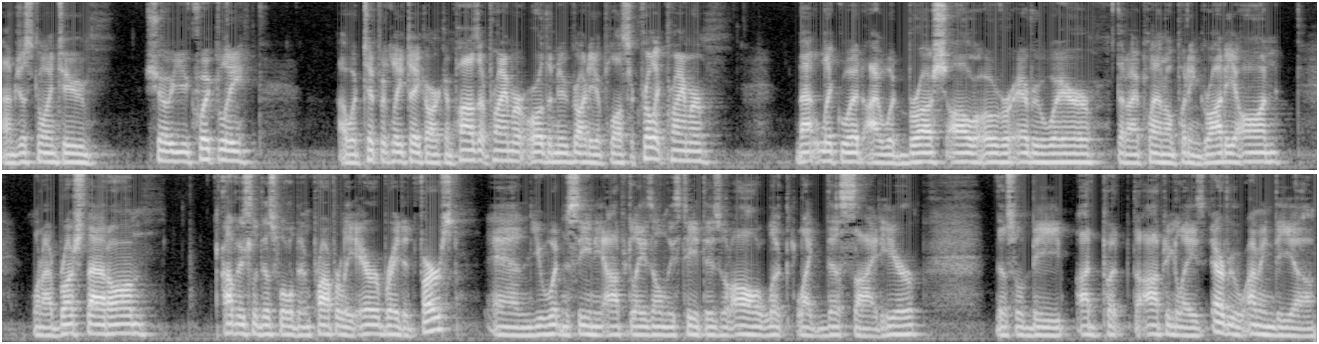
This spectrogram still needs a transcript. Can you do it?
I'm just going to show you quickly. I would typically take our composite primer or the new Gradia Plus acrylic primer that liquid I would brush all over everywhere that I plan on putting Gradia on. When I brush that on, obviously this will have been properly air abraded first and you wouldn't see any opaque on these teeth. These would all look like this side here. This would be, I'd put the opaque everywhere, I mean the uh,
